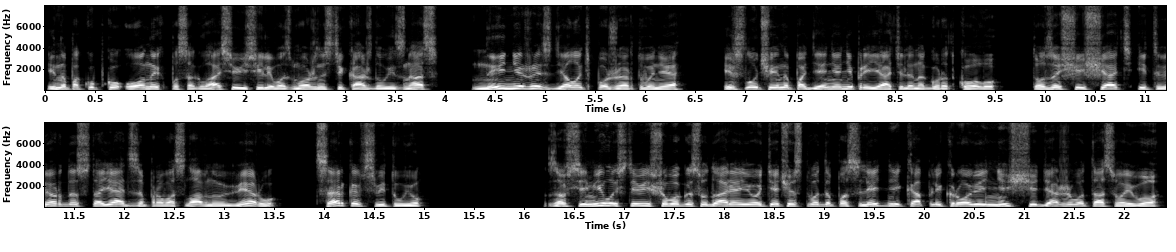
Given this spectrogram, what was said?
И на покупку он их по согласию и силе возможности каждого из нас ныне же сделать пожертвование, и в случае нападения неприятеля на город Колу, то защищать и твердо стоять за православную веру, церковь святую. За всемилостивейшего государя и отечества до последней капли крови, не щадя живота своего,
